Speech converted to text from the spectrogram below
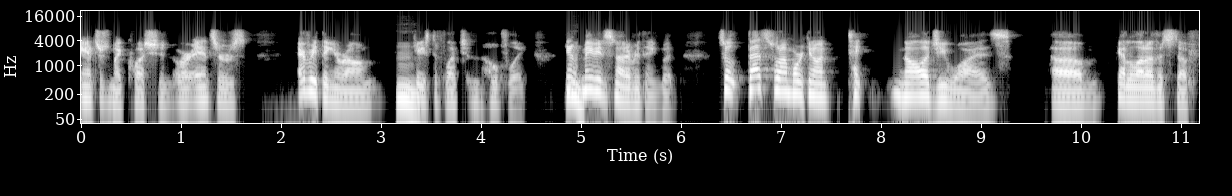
answers my question or answers everything around Hmm. case deflection. Hopefully, you know Hmm. maybe it's not everything, but so that's what I'm working on technology wise. Um, got a lot of other stuff,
